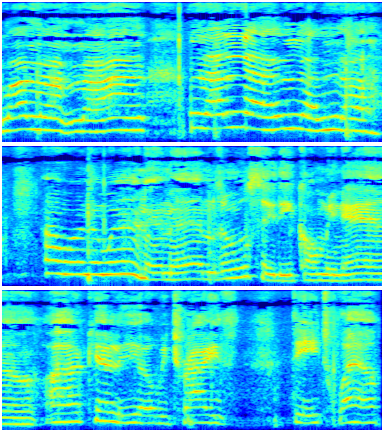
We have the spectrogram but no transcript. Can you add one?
La la la, la la la la. I wanna win M&M's. Oh, call me now. R. Kelly, oh, we tries. D12.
